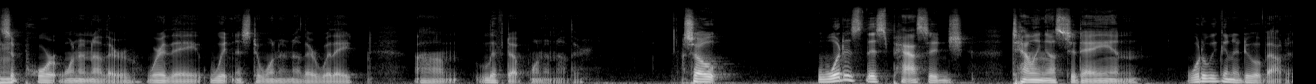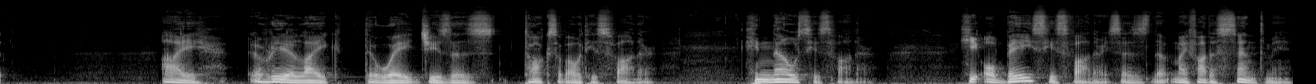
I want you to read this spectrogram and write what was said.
support one another, where they witness to one another, where they um, lift up one another. So, what is this passage telling us today, and what are we going to do about it? I really like the way Jesus talks about his Father. He knows his Father. He obeys his Father. He says, My Father sent me.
